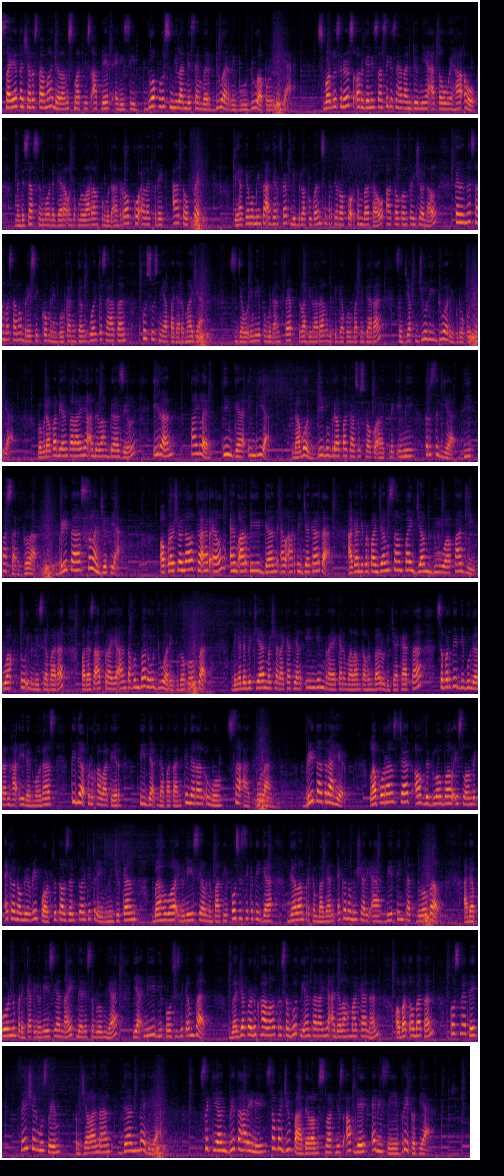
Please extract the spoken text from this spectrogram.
Saya Tasya Rustama dalam Smart News Update edisi 29 Desember 2023. Smart Listeners, Organisasi Kesehatan Dunia atau WHO mendesak semua negara untuk melarang penggunaan rokok elektrik atau vape. Pihaknya meminta agar vape diberlakukan seperti rokok tembakau atau konvensional karena sama-sama berisiko menimbulkan gangguan kesehatan khususnya pada remaja. Sejauh ini penggunaan vape telah dilarang di 34 negara sejak Juli 2023. Beberapa di antaranya adalah Brazil, Iran, Thailand, hingga India. Namun, di beberapa kasus rokok elektrik ini tersedia di pasar gelap. Berita selanjutnya. Operasional KRL, MRT, dan LRT Jakarta akan diperpanjang sampai jam 2 pagi waktu Indonesia Barat pada saat perayaan Tahun Baru 2024. Dengan demikian, masyarakat yang ingin merayakan malam tahun baru di Jakarta, seperti di Bundaran HI dan Monas, tidak perlu khawatir tidak kedapatan kendaraan umum saat pulang. Berita terakhir, laporan State of the Global Islamic Economy Report 2023 menunjukkan bahwa Indonesia menempati posisi ketiga dalam perkembangan ekonomi syariah di tingkat global. Adapun peringkat Indonesia naik dari sebelumnya, yakni di posisi keempat. Belanja produk halal tersebut di antaranya adalah makanan, obat-obatan, kosmetik, fashion muslim, perjalanan, dan media. Sekian berita hari ini, sampai jumpa dalam Smart News Update edisi berikutnya.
